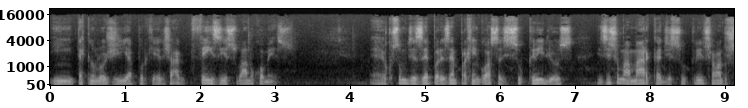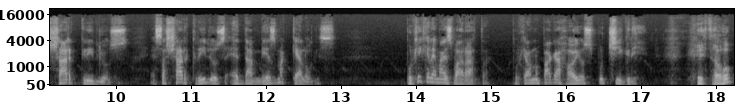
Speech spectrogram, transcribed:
em tecnologia, porque ele já fez isso lá no começo. É, eu costumo dizer, por exemplo, para quem gosta de sucrilhos, existe uma marca de sucrilhos chamada Charcrilhos. Essa Charcrilhos é da mesma Kellogg's. Por que, que ela é mais barata? Porque ela não paga royalties por tigre. Então,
